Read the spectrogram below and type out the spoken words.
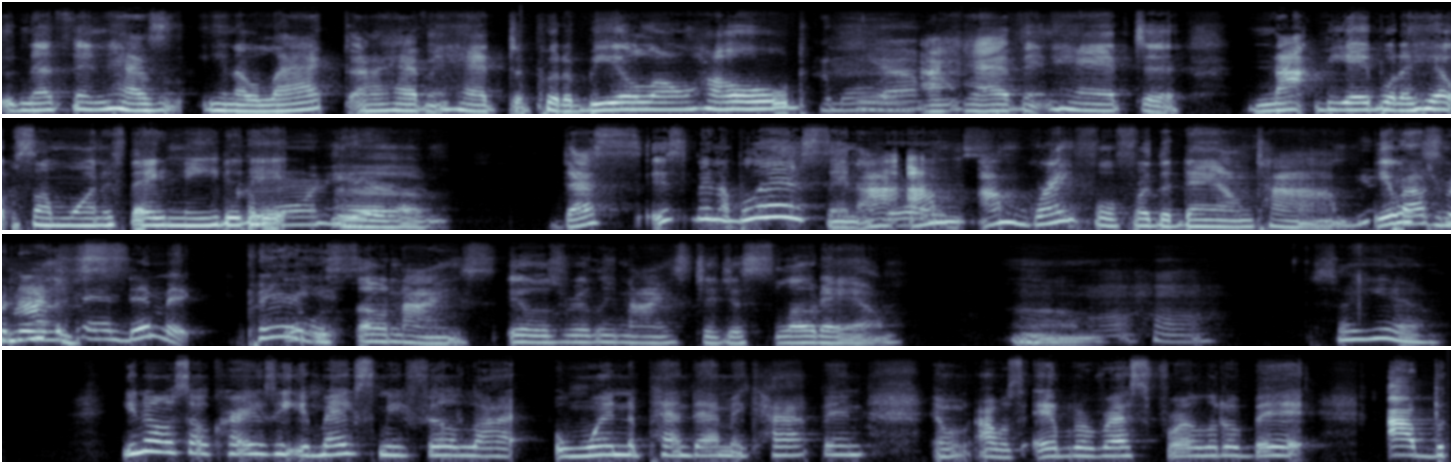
nothing has you know lacked. I haven't had to put a bill on hold. Come on. Yeah. I haven't had to not be able to help someone if they needed Come it. on here. Um, that's it's been a blessing. I, I'm I'm grateful for the downtime. You It was prospered during the nice. pandemic. It was so nice. It was really nice to just slow down. Um, Mhm. so yeah. You know, it's so crazy. It makes me feel like when the pandemic happened and I was able to rest for a little bit, I be-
